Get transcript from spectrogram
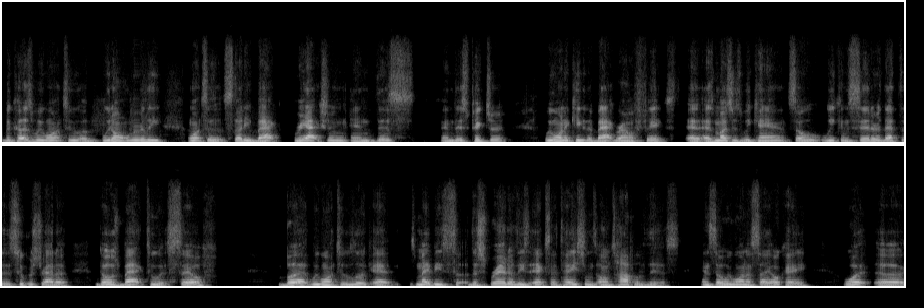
because we want to, uh, we don't really want to study back reaction in this, in this picture. We want to keep the background fixed as, as much as we can. So we consider that the superstrata goes back to itself but we want to look at maybe the spread of these excitations on top of this. And so we want to say, okay, what uh,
